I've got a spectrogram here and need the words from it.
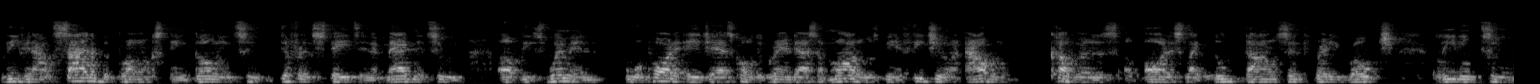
leaving outside of the Bronx and going to different states and the magnitude of these women who were part of AJASS called the Grandassa Models being featured on album covers of artists like Lou Donaldson, Freddie Roach, leading to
